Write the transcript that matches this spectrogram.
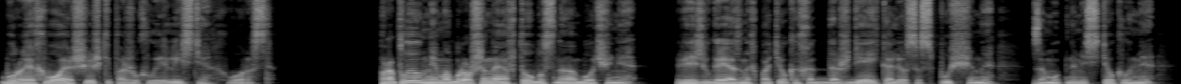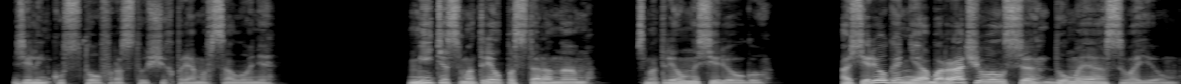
бурая хвоя, шишки, пожухлые листья, хворост. Проплыл мимо брошенный автобус на обочине — Весь в грязных потеках от дождей, колеса спущены, за мутными стеклами зелень кустов, растущих прямо в салоне. Митя смотрел по сторонам, смотрел на Серегу. А Серега не оборачивался, думая о своем.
